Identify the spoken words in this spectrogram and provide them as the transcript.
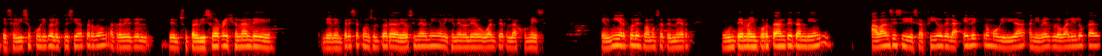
de servicio público de electricidad, perdón, a través del, del supervisor regional de, de, la empresa consultora de Ocinermin, el ingeniero Leo Walter Lajo Mesa. El miércoles vamos a tener un tema importante también, avances y desafíos de la electromovilidad a nivel global y local,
